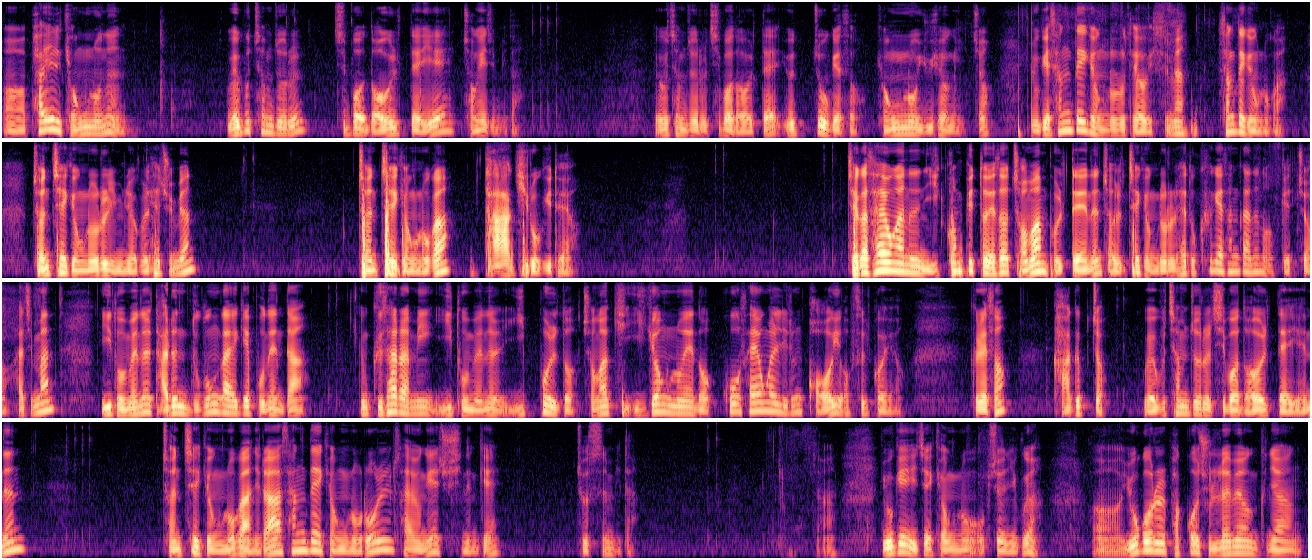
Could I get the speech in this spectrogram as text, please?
어, 파일 경로는 외부 참조를 집어 넣을 때에 정해집니다. 외부 참조를 집어 넣을 때 이쪽에서 경로 유형이 있죠. 이게 상대 경로로 되어 있으면 상대 경로가 전체 경로를 입력을 해주면 전체 경로가 다 기록이 돼요. 제가 사용하는 이 컴퓨터에서 저만 볼 때에는 전체 경로를 해도 크게 상관은 없겠죠. 하지만 이 도면을 다른 누군가에게 보낸다. 그럼 그 사람이 이 도면을 이 폴더, 정확히 이 경로에 넣고 사용할 일은 거의 없을 거예요. 그래서 가급적 외부 참조를 집어 넣을 때에는 전체 경로가 아니라 상대 경로를 사용해 주시는 게 좋습니다. 자, 요게 이제 경로 옵션이고요. 어, 요거를 바꿔주려면 그냥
